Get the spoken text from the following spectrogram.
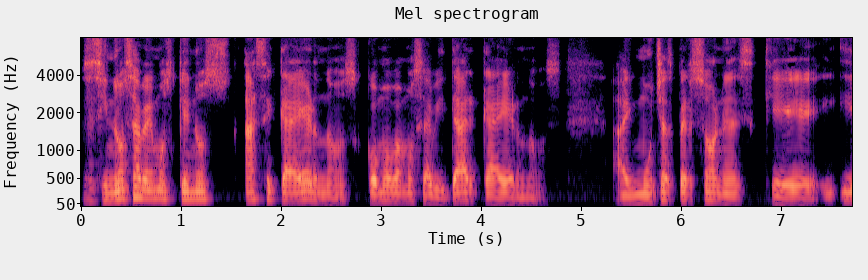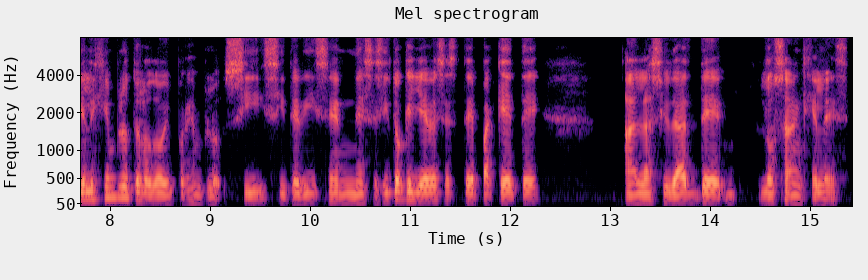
si no sabemos qué nos hace caernos, ¿cómo vamos a evitar caernos? Hay muchas personas que, y el ejemplo te lo doy, por ejemplo, si, si te dicen, necesito que lleves este paquete a la ciudad de Los Ángeles,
